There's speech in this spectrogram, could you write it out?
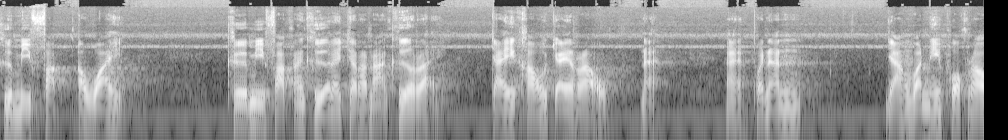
คือมีฝักเอาไว้ คือมีฝักนั่นคืออะไรจรณะคืออะไร ใจเขาใจเรานะเพราะนั้นอย่างวันนี้พวกเรา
